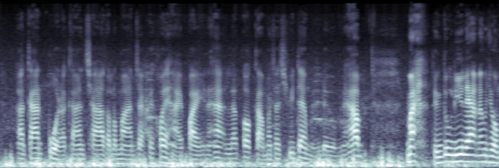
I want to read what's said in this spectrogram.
ๆ อาการปวดอาการชาทรมานจะค่อย ๆ หายไปนะฮะแล้วก็กลับมาใช้ชีวิตได้เหมือนเดิมนะครับ มาถึงตรงนี้แล้วท่านผู้ชม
